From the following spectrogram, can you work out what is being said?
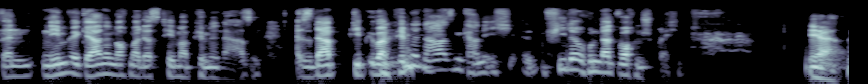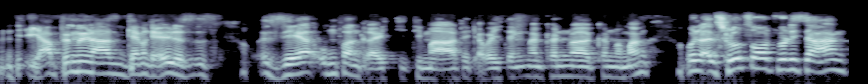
dann nehmen wir gerne nochmal das Thema Pimmelnasen. Also da die, über Pimmelnasen kann ich äh, viele hundert Wochen sprechen. Ja, ja, Pimmelnasen generell, das ist sehr umfangreich, die Thematik. Aber ich denke mal, können wir, können wir machen. Und als Schlusswort würde ich sagen,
